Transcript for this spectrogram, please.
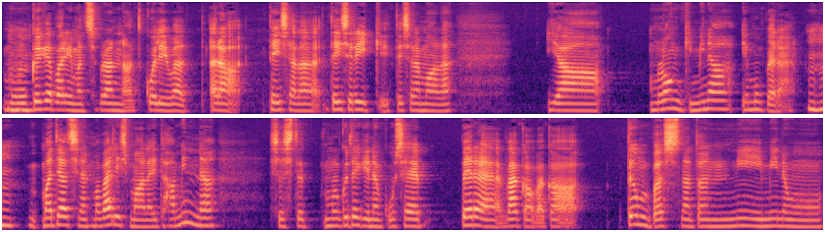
mu mm. -hmm. kõige parimad sõbrannad kolivad ära teisele, teise riiki, teisele maale. ja mul ongi mina ja mu pere Mm -hmm. ma teadsin, et ma välismaale ei taha minna, sest et mul kuidagi nagu see pere väga-väga tõmbas, nad on nii minu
